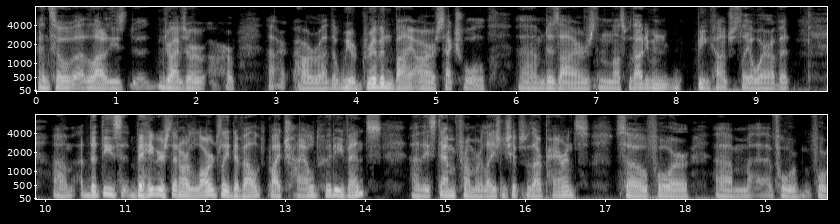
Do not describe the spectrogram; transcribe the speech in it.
And so a lot of these uh, drives are, are, are, are uh, that we are driven by our sexual um, desires and lust without even being consciously aware of it um, that these behaviors then are largely developed by childhood events. Uh, they stem from relationships with our parents. So for um, for for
